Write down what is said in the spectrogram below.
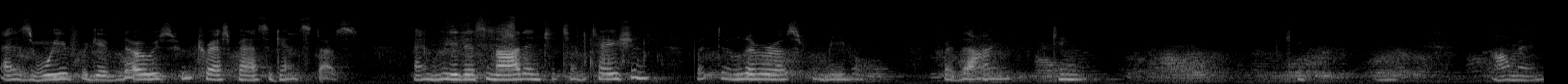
as we forgive those who trespass against us. And lead us not into temptation, but deliver us from evil. For thine kingdom. King- Amen.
